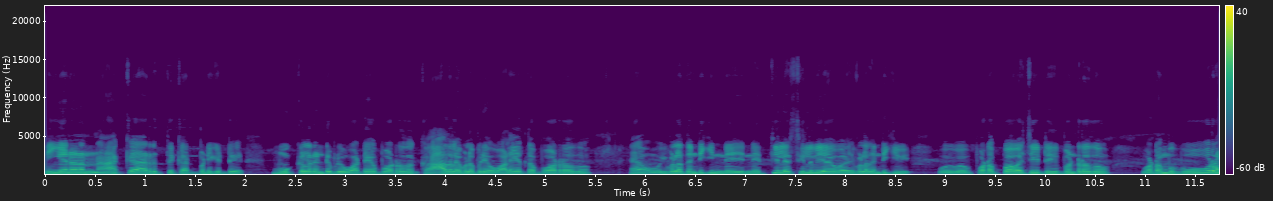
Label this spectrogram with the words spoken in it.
நீங்கள் என்னென்னா நாக்கை அறுத்து கட் பண்ணிக்கிட்டு மூக்கில் ரெண்டு இப்படி ஓட்டையை போடுறதும் காதில் இவ்வளோ பெரிய வளையத்தை போடுறதும் இவ்வளோ தண்டிக்கு நெ நெத்தியில் சிலுவையை இவ்வளோ தண்டிக்கு புடப்பா வச்சுக்கிட்டு இது பண்ணுறதும் உடம்பு பூரா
